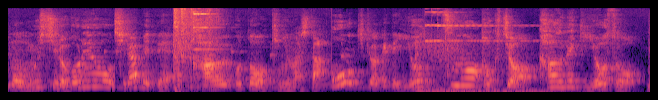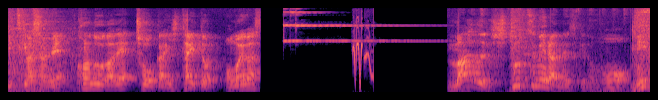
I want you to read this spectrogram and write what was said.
もうむしろこれを調べて買うことを決めました。大きく分けて4つの特徴買うべき要素を見つけましたのでこの動画で紹介したいと思いますまず一つ目なんですけども、目隠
